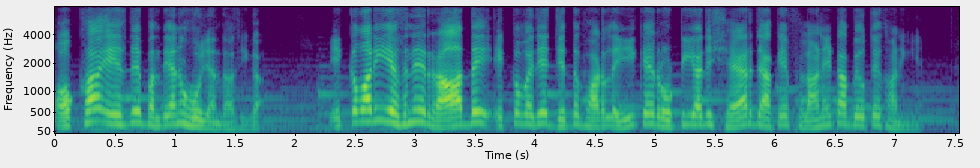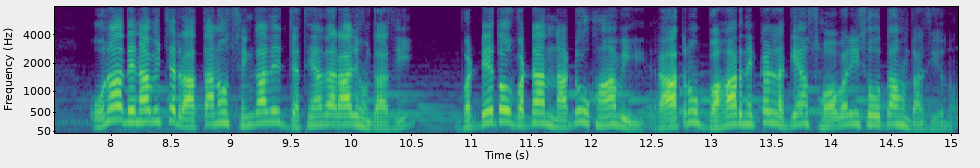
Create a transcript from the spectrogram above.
ਔਖਾ ਇਸ ਦੇ ਬੰਦਿਆਂ ਨੂੰ ਹੋ ਜਾਂਦਾ ਸੀਗਾ। ਇੱਕ ਵਾਰੀ ਇਸ ਨੇ ਰਾਤ ਦੇ 1 ਵਜੇ ਜਿੱਦ ਫੜ ਲਈ ਕਿ ਰੋਟੀ ਅੱਜ ਸ਼ਹਿਰ ਜਾ ਕੇ ਫਲਾਣੇ ਢਾਬੇ ਉੱਤੇ ਖਾਣੀ ਹੈ। ਉਹਨਾਂ ਦਿਨਾਂ ਵਿੱਚ ਰਾਤਾਂ ਨੂੰ ਸਿੰਘਾਂ ਦੇ ਜਥਿਆਂ ਦਾ ਰਾਜ ਹੁੰਦਾ ਸੀ। ਵੱਡੇ ਤੋਂ ਵੱਡਾ ਨਾਡੂ ਖਾਂ ਵੀ ਰਾਤ ਨੂੰ ਬਾਹਰ ਨਿਕਲਣ ਲੱਗਿਆਂ 100 ਵਾਰੀ ਸੋਚਦਾ ਹੁੰਦਾ ਸੀ ਉਹਨੂੰ।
